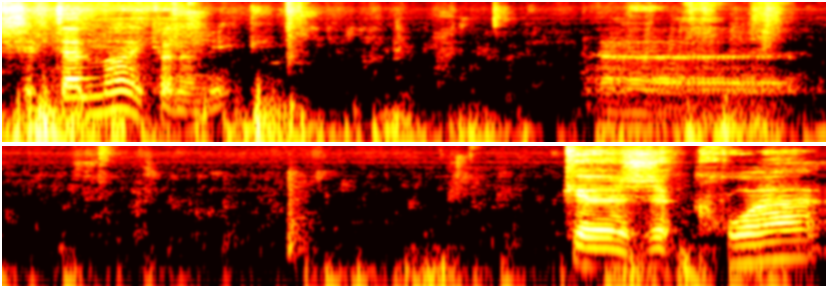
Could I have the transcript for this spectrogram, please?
c'est tellement économique euh, que je crois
